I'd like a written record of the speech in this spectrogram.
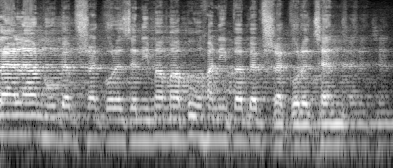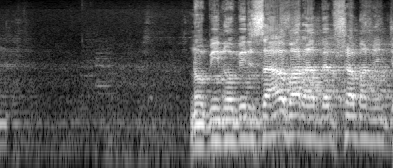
তাআলা আনহু ব্যবসা করেছেন, ইমাম আবু হানিফা ব্যবসা করেছেন। নবী নবীর সাহাবারা ব্যবসা বাণিজ্য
